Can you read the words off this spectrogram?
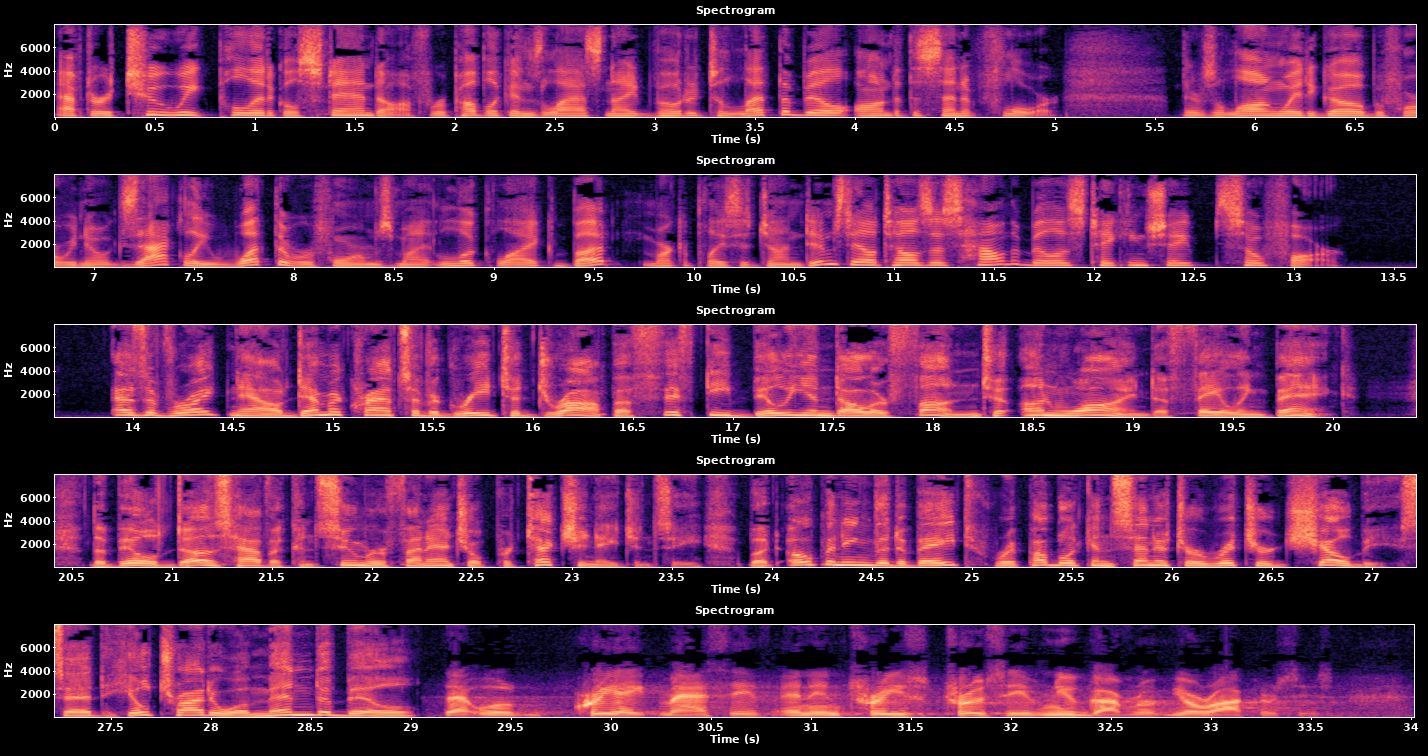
After a two week political standoff, Republicans last night voted to let the bill onto the Senate floor. There's a long way to go before we know exactly what the reforms might look like, but Marketplace's John Dimsdale tells us how the bill is taking shape so far. As of right now, Democrats have agreed to drop a $50 billion fund to unwind a failing bank. The bill does have a Consumer Financial Protection Agency, but opening the debate, Republican Senator Richard Shelby said he'll try to amend a bill that will create massive and intrusive new government bureaucracies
